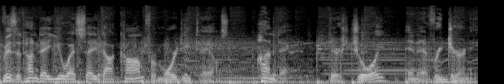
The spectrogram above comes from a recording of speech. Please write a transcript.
Visit HyundaiUSA.com for more details. Hyundai, there's joy in every journey.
